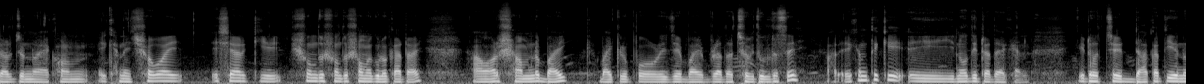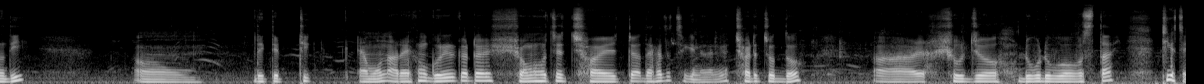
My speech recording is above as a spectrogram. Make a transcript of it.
যার জন্য এখন এখানে সবাই এসে আর কি সুন্দর সুন্দর সময়গুলো কাটায়। আমার সামনে বাইক বাইকের উপর এই যে বাই ব্রাদার ছবি তুলতেছে। আর এখান থেকে এই নদীটা দেখেন, এটা হচ্ছে ডাকাতিয়া নদী। দেখতে ঠিক এমন। আর এখন ঘড়ির কাটার সময় হচ্ছে ছয়টা, দেখা যাচ্ছে কিনা জানি ছয়টা চোদ্দ। আর সূর্য ডুবো ডুবো অবস্থায়। ঠিক আছে,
